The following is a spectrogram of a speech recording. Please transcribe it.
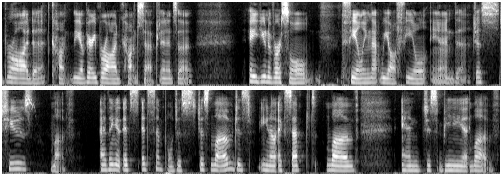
broad con you know, very broad concept and it's a a universal feeling that we all feel and uh, just choose love. I think it's it's simple. Just just love just you know accept love and just be love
